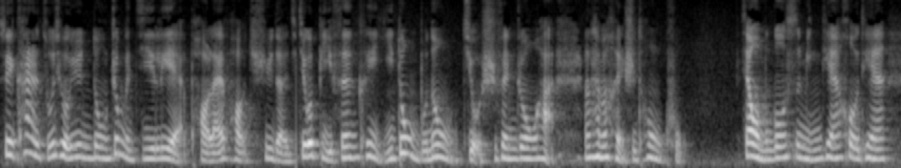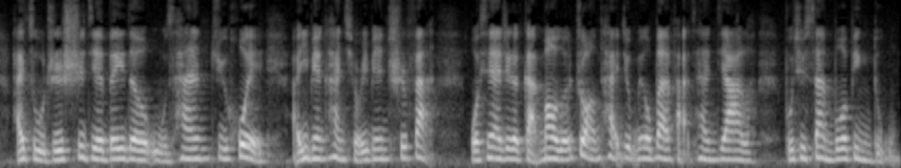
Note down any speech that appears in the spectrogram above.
所以看着足球运动这么激烈，跑来跑去的结果，比分可以一动不动九十分钟哈，让他们很是痛苦。像我们公司明天后天还组织世界杯的午餐聚会啊，一边看球一边吃饭。我现在这个感冒的状态就没有办法参加了，不去散播病毒。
